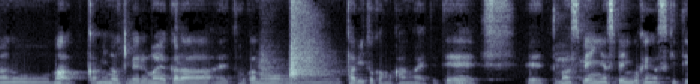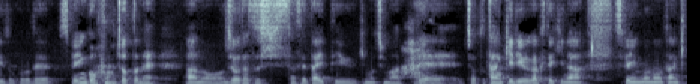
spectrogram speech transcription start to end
あの、まあ、神の決める前から、えっ、と、他の、うん旅とかも考えてて、えっ、と、まあ、スペインやスペイン語圏が好きっていうところで、スペイン語もちょっとね、あの、上達させたいっていう気持ちもあって、ちょっと短期留学的な、スペイン語の短期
